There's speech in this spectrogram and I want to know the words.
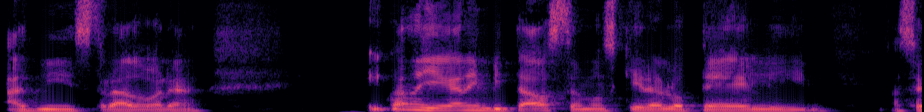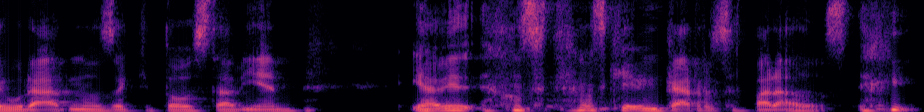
administradora. Y cuando llegan invitados tenemos que ir al hotel y asegurarnos de que todo está bien. Y a veces, tenemos que ir en carros separados.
